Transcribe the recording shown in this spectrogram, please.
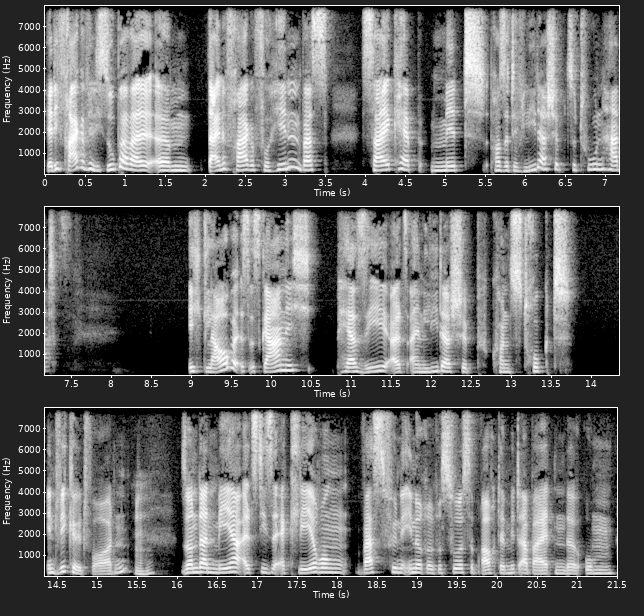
Ja, die Frage finde ich super, weil ähm, deine Frage vorhin, was PsyCap mit Positive Leadership zu tun hat, ich glaube, es ist gar nicht per se als ein Leadership-Konstrukt entwickelt worden, mhm. sondern mehr als diese Erklärung, was für eine innere Ressource braucht der Mitarbeitende, um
